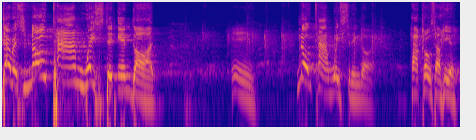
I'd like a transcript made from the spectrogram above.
There is no time wasted in God. Mm. No time wasted in God. I'll close out here.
